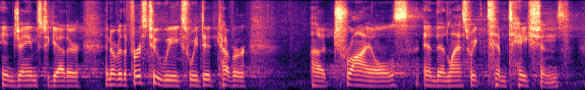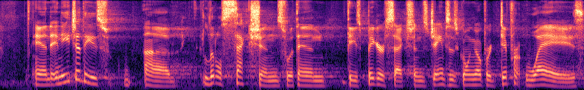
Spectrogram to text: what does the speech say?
in James together, and over the first two weeks, we did cover uh, trials, and then last week, temptations. And in each of these uh, little sections within these bigger sections, James is going over different ways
